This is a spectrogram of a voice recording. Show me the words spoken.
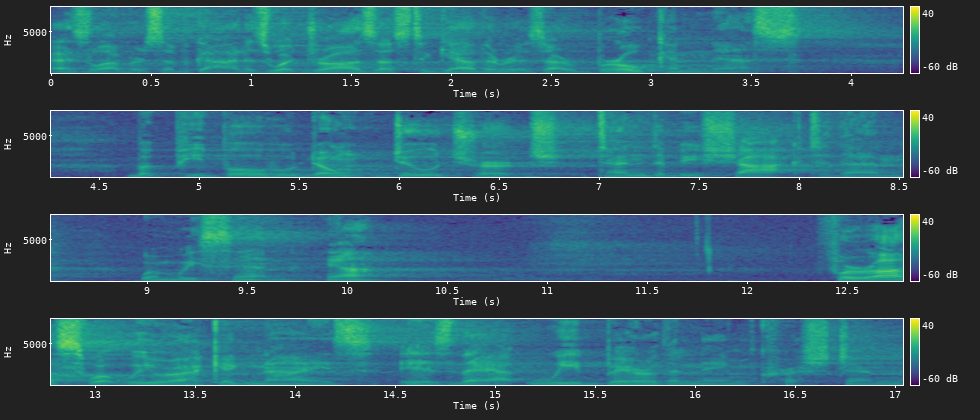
as lovers of God is what draws us together is our brokenness. But people who don't do church tend to be shocked then when we sin. Yeah? For us, what we recognize is that we bear the name Christian,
